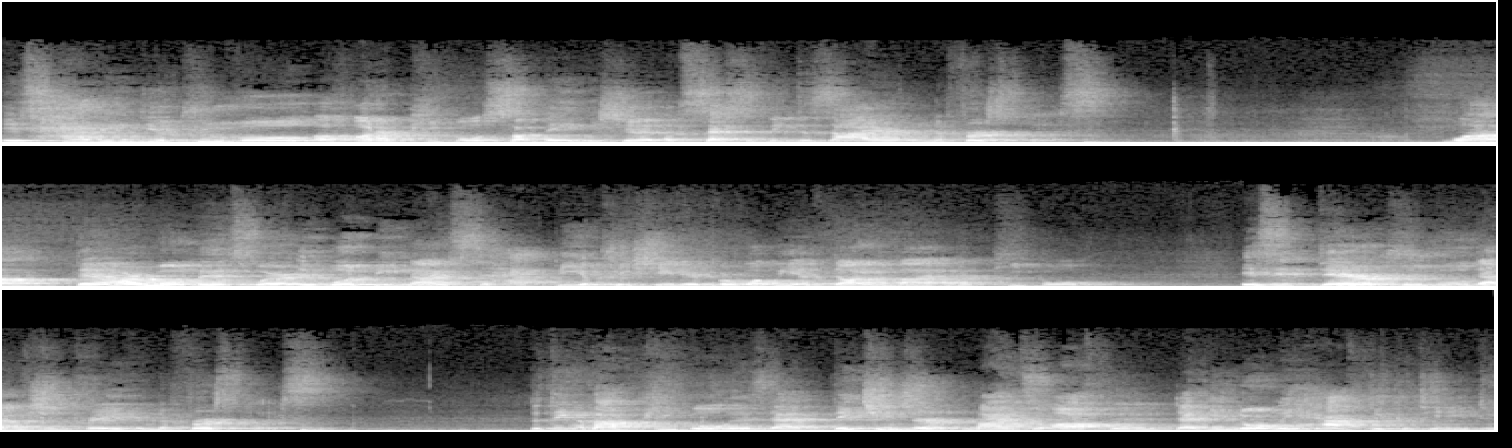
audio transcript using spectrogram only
is having the approval of other people something we should obsessively desire in the first place? While there are moments where it would be nice to ha- be appreciated for what we have done by other people, is it their approval that we should crave in the first place? The thing about people is that they change their mind so often that you normally have to continue to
